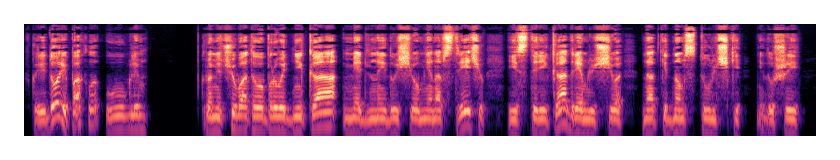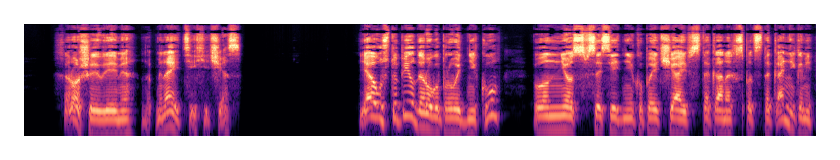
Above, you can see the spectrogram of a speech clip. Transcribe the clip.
В коридоре пахло углем. Кроме чубатого проводника, медленно идущего мне навстречу, и старика, дремлющего на откидном стульчике, ни души. Хорошее время, напоминает тихий час. Я уступил дорогу проводнику, он нес в соседнее купе чай в стаканах с подстаканниками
